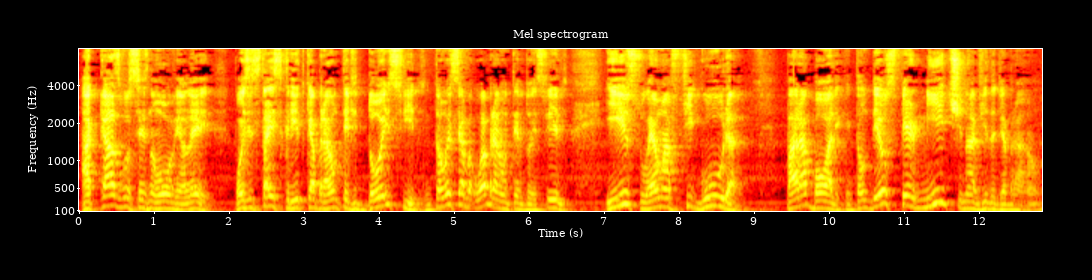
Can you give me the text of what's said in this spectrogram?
Acaso vocês não ouvem a lei? Pois está escrito que Abraão teve dois filhos. Então, esse, o Abraão teve dois filhos, e isso é uma figura parabólica. Então, Deus permite na vida de Abraão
